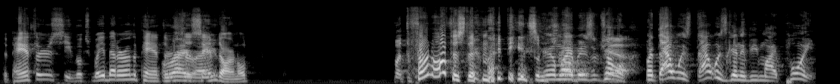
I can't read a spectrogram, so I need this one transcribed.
the Panthers. He looks way better on the Panthers Right, than Sam right. Darnold. But the front office there might be in some There trouble. might be some trouble. Yeah. But that was that was going to be my point.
